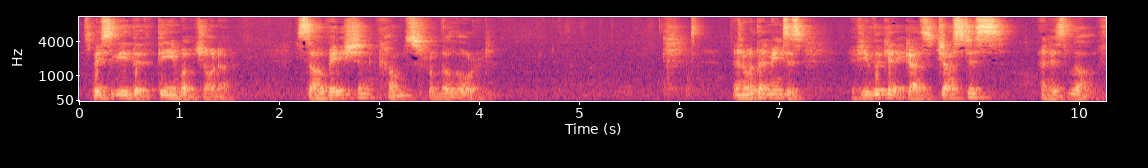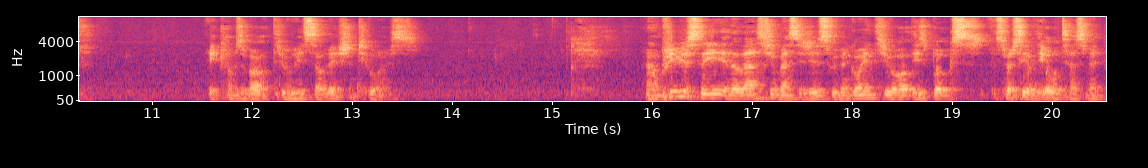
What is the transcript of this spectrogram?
it's basically the theme of Jonah salvation comes from the Lord. And what that means is if you look at God's justice and his love, it comes about through his salvation to us. Now, previously, in the last few messages, we've been going through all these books, especially of the Old Testament,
